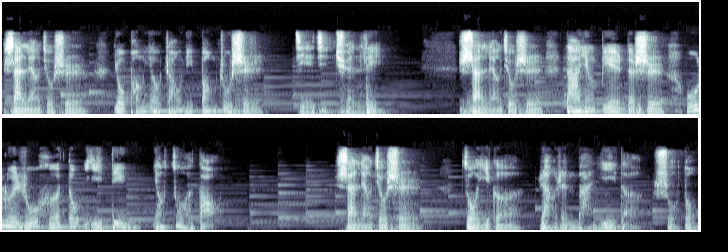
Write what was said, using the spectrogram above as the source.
善良就是有朋友找你帮助时，竭尽全力；善良就是答应别人的事，无论如何都一定要做到；善良就是做一个。让人满意的树洞，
